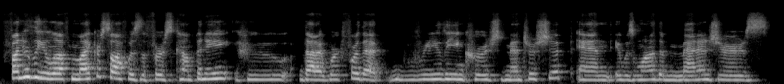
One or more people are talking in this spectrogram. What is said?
funnily enough, Microsoft was the first company who that I worked for that really encouraged mentorship, and it was one of the managers'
